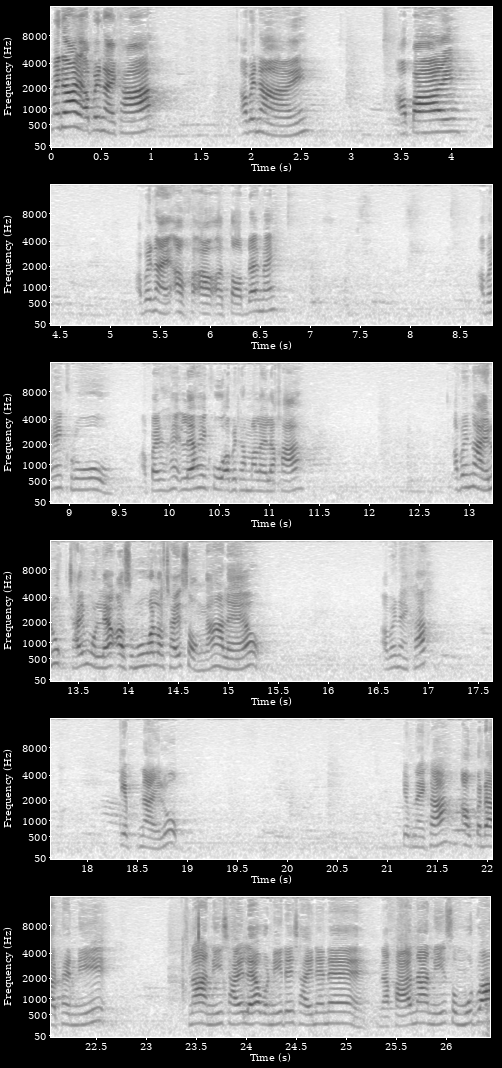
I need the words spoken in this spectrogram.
ไม่ได้เอาไปไหนคะ เอาไปไหน เอาไป เอาไปไหน เอาเอาเอาตอบได้ไหม เอาไปให้ครู เอาไปให้แล้วให้ครูเอาไปทำอะไรล่ะคะ เอาไปไหนลูกใช้หมดแล้ว เอาสมมุติว่าเราใช้สองหน้าแล้ว เอาไปไหนคะ เก็บไหนลูก เก็บไหนคะ เอากระดาษแผ่นนี้ หน้านี้ใช้แล้ววันนี้ได้ใช้แน่ ๆ นะคะ หน้านี้สมมุติว่า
